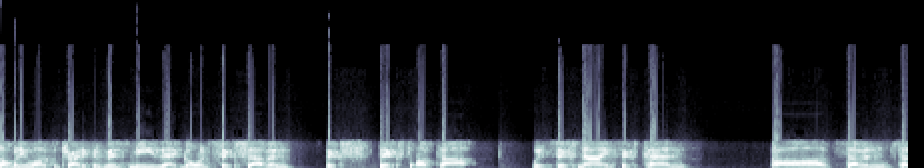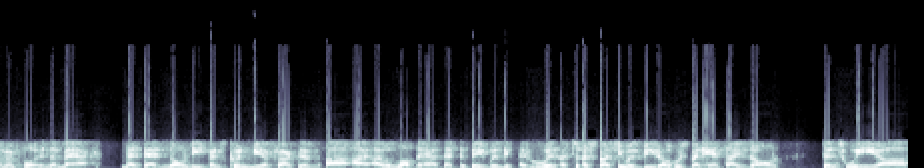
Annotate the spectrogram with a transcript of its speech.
somebody wants to try to convince me that going six seven, six up top with six nine, six ten, uh, seven seven foot in the back, that that zone defense couldn't be effective. Uh, I, I would love to have that debate with, with especially with Vito, who's been anti-zone since we uh,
